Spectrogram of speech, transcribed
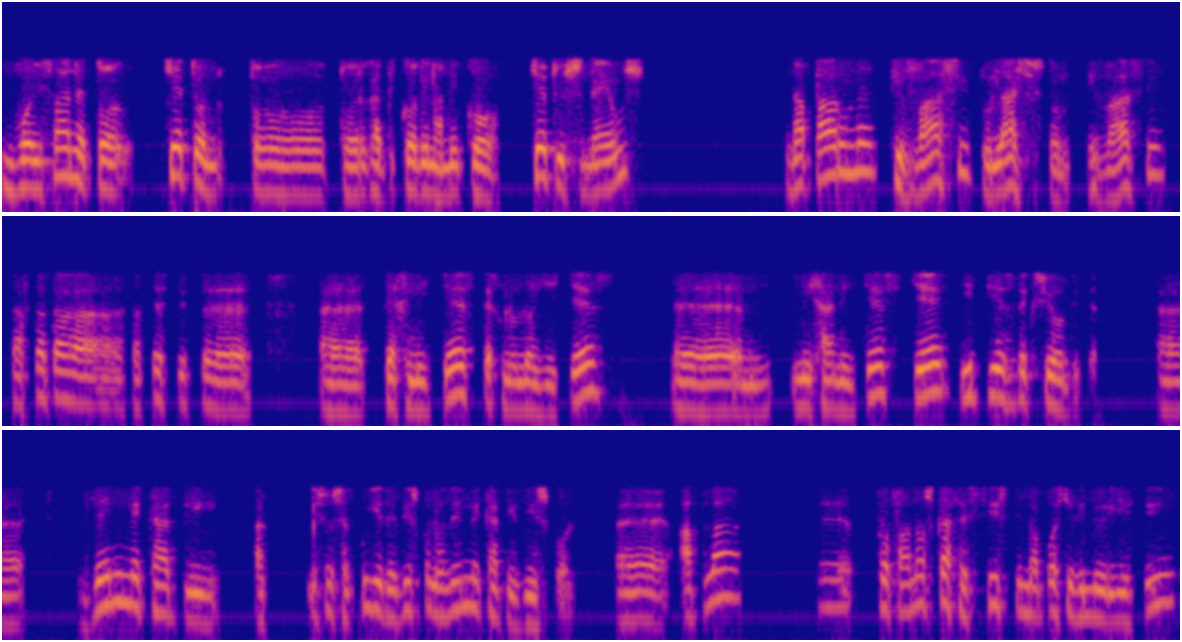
βοηθάνε το, και το, το εργατικό δυναμικό και τους νέους να πάρουν τη βάση, τουλάχιστον τη βάση, σε, αυτά τα, σε αυτές τις ε, ε, τεχνικές, τεχνολογικές, ε, μηχανικές και ήπιες δεξιότητες. Ε, δεν είναι κάτι, ίσως ακούγεται δύσκολο, δεν είναι κάτι δύσκολο. Ε, απλά, ε, προφανώς κάθε σύστημα που έχει δημιουργηθεί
